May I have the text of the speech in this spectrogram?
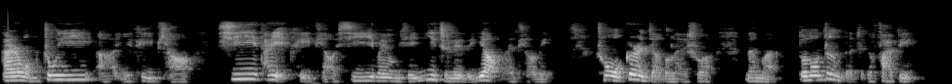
当然，我们中医啊也可以调。西医它也可以调，西医一般用一些抑制类的药来调理。从我个人角度来说，那么多动症的这个发病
